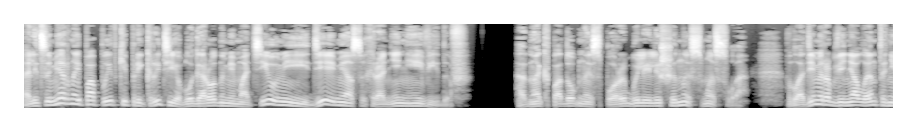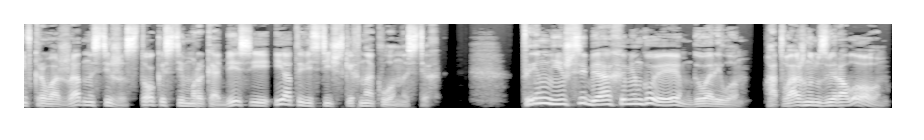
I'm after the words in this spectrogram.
О лицемерной попытке прикрыть ее благородными мотивами и идеями о сохранении видов. Однако подобные споры были лишены смысла. Владимир обвинял Энтони в кровожадности, жестокости, мракобесии и атеистических наклонностях. «Ты мнишь себя Хемингуэем», — говорил он, — «отважным звероловом,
